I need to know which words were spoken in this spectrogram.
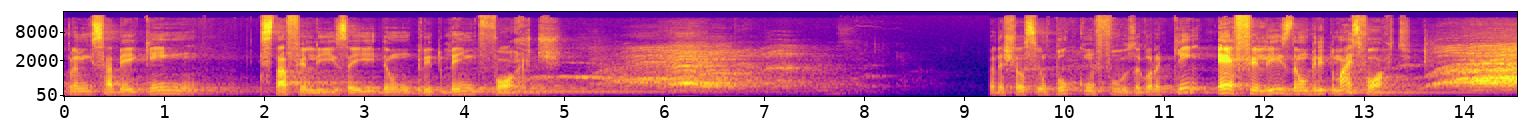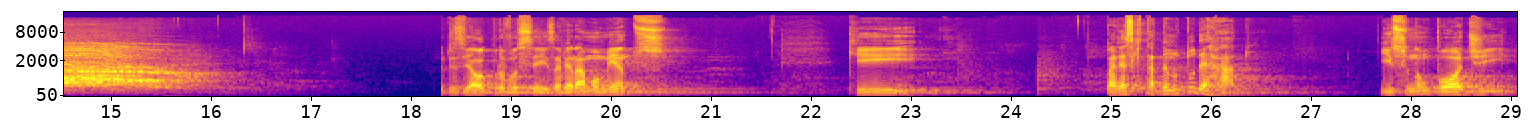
para mim saber quem está feliz aí, deu um grito bem forte. Para deixar você um pouco confuso. Agora, quem é feliz, dá um grito mais forte. Vou dizer algo para vocês. Haverá momentos que parece que está dando tudo errado. Isso não pode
